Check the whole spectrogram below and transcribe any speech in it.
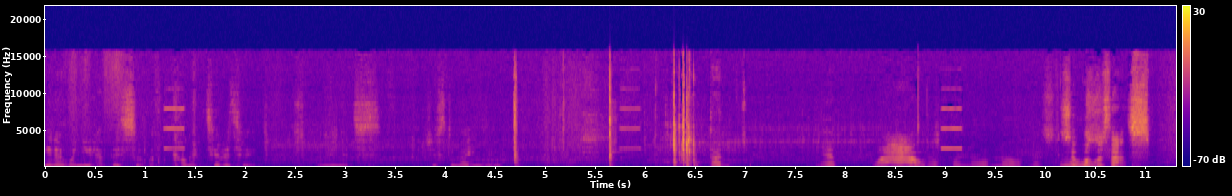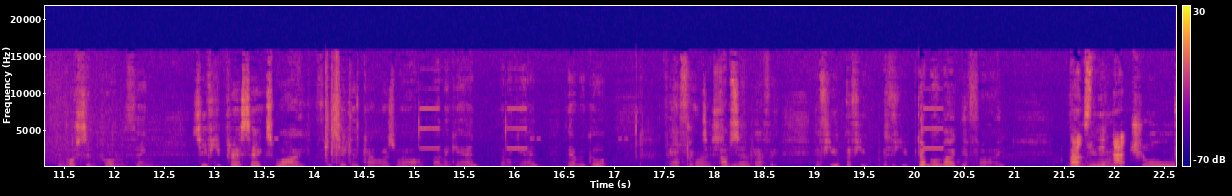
You know, when you have this sort of connectivity, I mean, it's just amazing. Done. Yep. Wow. No, no, no. That's the So what was that? The most important thing. See if you press X, Y for the sake of the camera as well, and again and again. There we go. Perfect. Twice, Absolutely yeah. perfect. If you if you if you double magnify, that's the actual.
